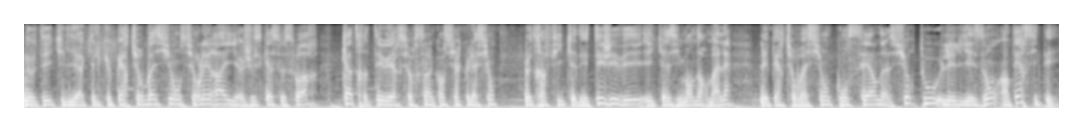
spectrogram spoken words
Notez qu'il y a quelques perturbations sur les rails jusqu'à ce soir. 4 TER sur 5 en circulation. Le trafic des TGV est quasiment normal. Les perturbations concernent surtout les liaisons intercités.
